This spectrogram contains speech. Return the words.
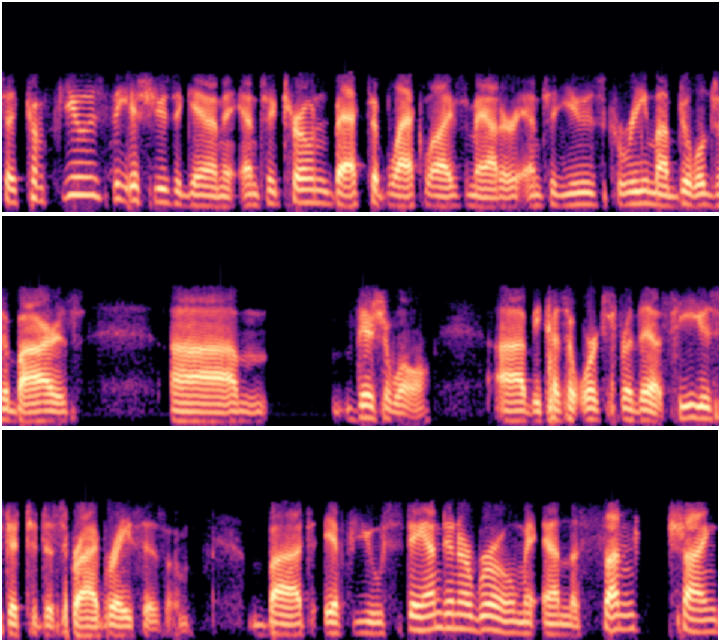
to confuse the issues again and to turn back to Black Lives Matter and to use Kareem Abdul-Jabbar's um, visual uh, because it works for this. He used it to describe racism. But if you stand in a room and the sunshine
